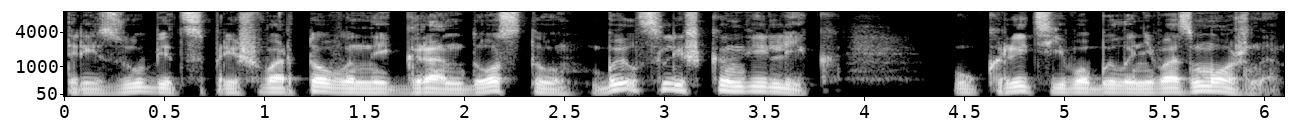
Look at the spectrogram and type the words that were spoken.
Трезубец, пришвартованный к Грандосту, был слишком велик, укрыть его было невозможно,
